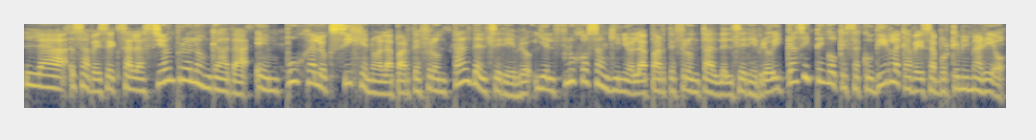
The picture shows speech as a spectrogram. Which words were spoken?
la, sabes, exhalación prolongada empuja el oxígeno a la parte frontal del cerebro y el flujo sanguíneo a la parte frontal del cerebro y casi tengo que sacudir la cabeza porque me mareo.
